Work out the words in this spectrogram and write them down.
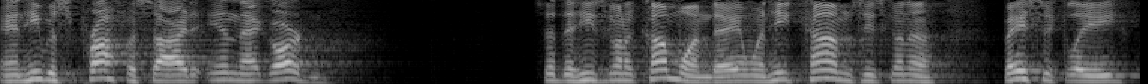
And he was prophesied in that garden said that he's going to come one day, and when he comes, he's going to basically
